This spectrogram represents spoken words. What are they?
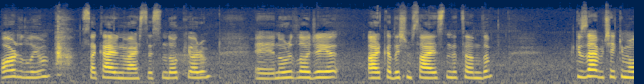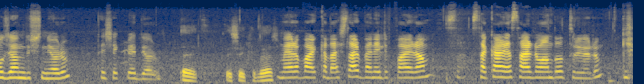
Orduluyum. Sakarya Üniversitesi'nde okuyorum. Ee, Nurullah Hoca'yı arkadaşım sayesinde tanıdım. Güzel bir çekim olacağını düşünüyorum. Teşekkür ediyorum. Evet, teşekkürler. Merhaba arkadaşlar, ben Elif Bayram. Sa- Sakarya Sardıvan'da oturuyorum.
